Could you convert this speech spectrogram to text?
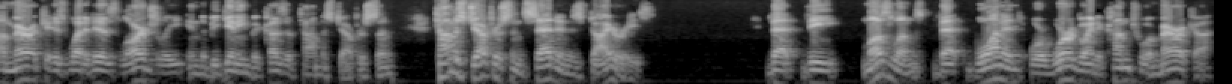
America is what it is largely in the beginning because of Thomas Jefferson. Thomas Jefferson said in his diaries that the Muslims that wanted or were going to come to America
